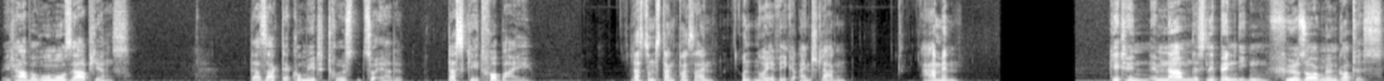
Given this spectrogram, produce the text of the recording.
Ich habe Homo sapiens. Da sagt der Komet tröstend zur Erde, Das geht vorbei. Lasst uns dankbar sein und neue Wege einschlagen. Amen. Geht hin im Namen des lebendigen, fürsorgenden Gottes,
